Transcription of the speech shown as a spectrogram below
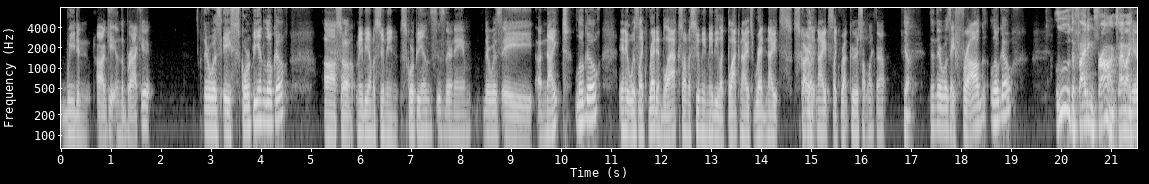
we didn't uh, get in the bracket. There was a scorpion logo. Uh, so maybe I'm assuming scorpions is their name. There was a a knight logo, and it was like red and black. So I'm assuming maybe like black knights, red knights, scarlet Yeah. knights, like Rutgers, something like that. Yeah. Then there was a frog logo. Ooh, the fighting frogs. I like Yeah.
